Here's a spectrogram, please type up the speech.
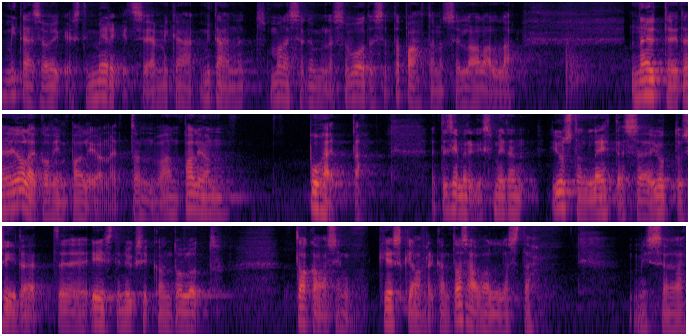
mitä se oikeasti merkitsee ja mikä, mitä on nyt monessa kymmenessä vuodessa tapahtunut sillä alalla. Näytteitä ei ole kovin paljon, että on vaan paljon puhetta. Että esimerkiksi meidän Justan lehteessä juttu siitä, että Eestin yksikkö on tullut takaisin Keski-Afrikan tasavallasta, missä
